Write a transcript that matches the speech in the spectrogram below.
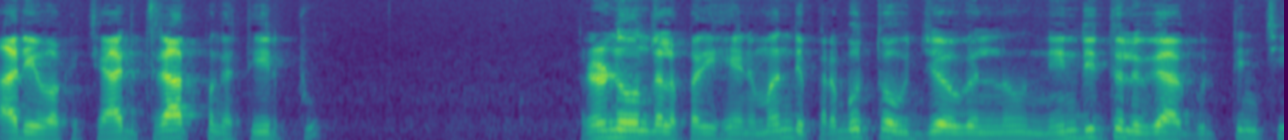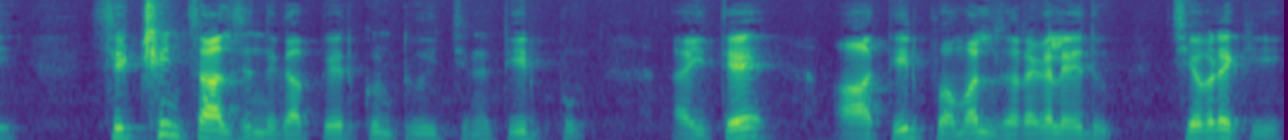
అది ఒక చారిత్రాత్మక తీర్పు. రెండు వందల పదిహేను మంది ప్రభుత్వ ఉద్యోగులను నిందితులుగా గుర్తించి శిక్షించాల్సిందిగా పేర్కొంటూ ఇచ్చిన తీర్పు. అయితే ఆ తీర్పు అమలు జరగలేదు. చివరికి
